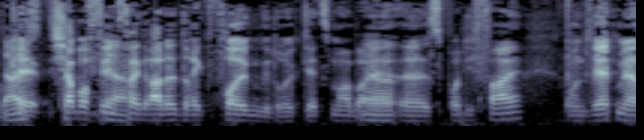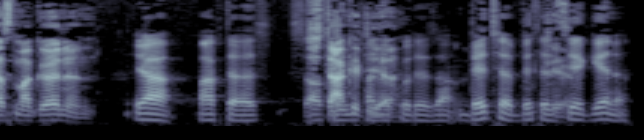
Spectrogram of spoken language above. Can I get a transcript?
Okay, das, ich habe auf jeden. Fall gerade direkt Folgen gedrückt, jetzt mal bei äh, Spotify und werde mir das mal gönnen. Ja, mach das. Ist auf danke jeden dir. Eine gute Sache. Bitte, bitte, Okay. sehr gerne.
